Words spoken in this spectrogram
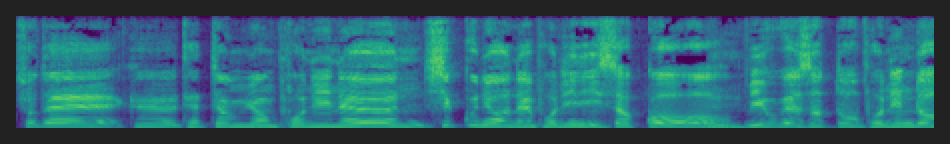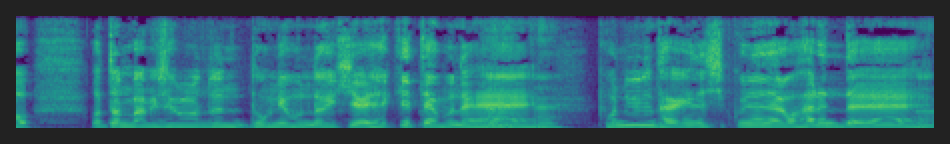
초대 그 대통령 본인은 19년에 본인이 있었고 음. 미국에서 또 본인도 어떤 방식으로든 독립운동에 기여했기 때문에 네. 본인은 당연히 19년이라고 하는데 어.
